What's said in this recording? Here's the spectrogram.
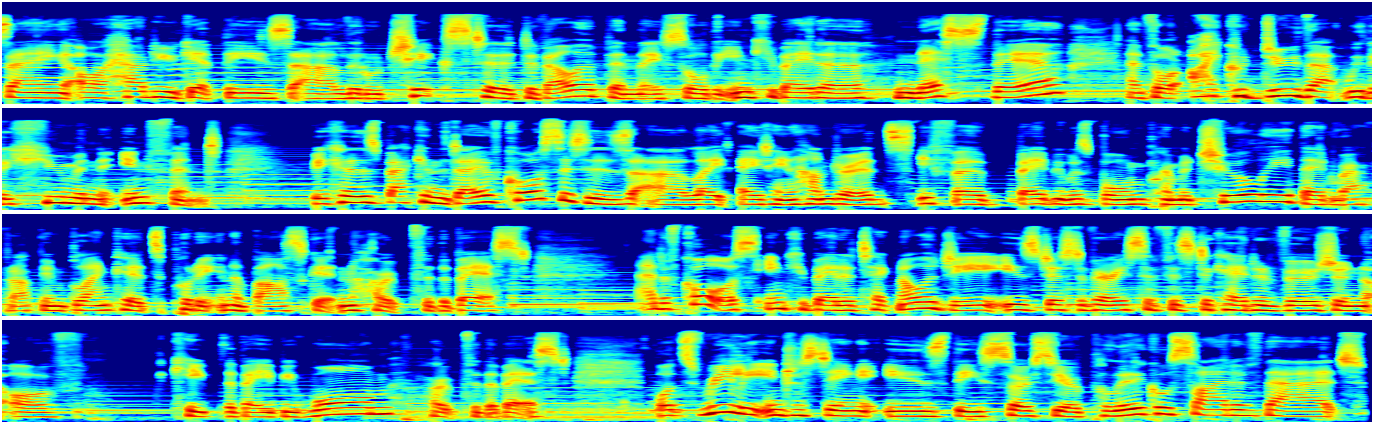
saying, Oh, how do you get these uh, little chicks to develop? And they saw the incubator nest there and thought, I could do that with a human infant. Because back in the day, of course, this is uh, late 1800s, if a baby was born prematurely, they'd wrap it up in blankets, put it in a basket, and hope for the best. And of course, incubator technology is just a very sophisticated version of keep the baby warm, hope for the best. What's really interesting is the socio political side of that.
